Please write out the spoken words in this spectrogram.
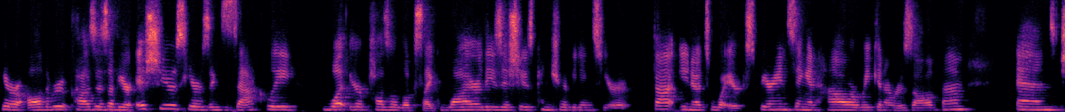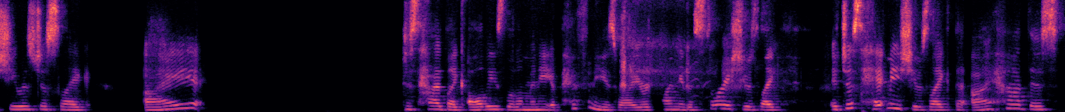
here are all the root causes of your issues. Here's exactly what your puzzle looks like. Why are these issues contributing to your fat, you know, to what you're experiencing and how are we going to resolve them? And she was just like, I just had like all these little mini epiphanies while you were telling me the story. She was like, it just hit me. She was like, that I had this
